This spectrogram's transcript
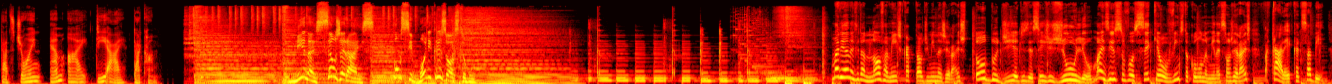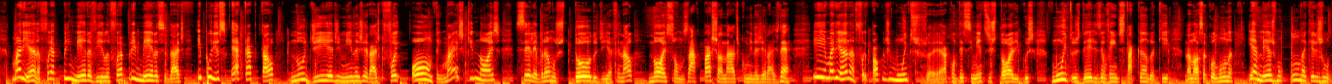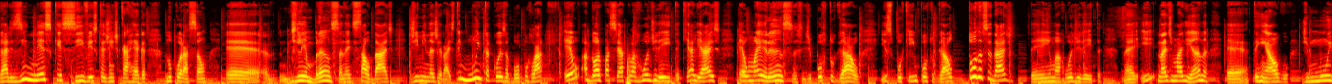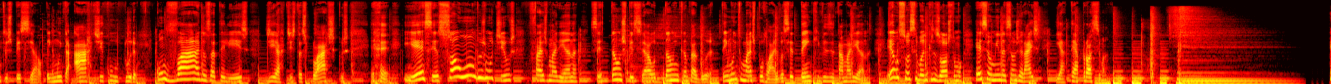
That's joinmidi.com. Minas São Gerais, com Simone Crisóstomo. Mariana vira novamente capital de Minas Gerais todo dia 16 de julho. Mas isso você que é ouvinte da coluna Minas São Gerais tá careca de saber. Mariana foi a primeira vila, foi a primeira cidade e por isso é a capital no dia de Minas Gerais, que foi ontem, mas que nós celebramos todo dia. Afinal, nós somos apaixonados com Minas Gerais, né? E Mariana foi palco de muitos é, acontecimentos históricos, muitos deles eu venho destacando aqui na nossa coluna, e é mesmo um daqueles lugares inesquecíveis que a gente carrega no coração é, de lembrança, né, de saudade de Minas Gerais. Tem muita coisa boa por lá. Eu adoro passear pela Rua Direita, que aliás é uma herança de Portugal. Isso porque em Portugal toda cidade tem uma rua direita, né? E na de Mariana é, tem algo de muito especial, tem muita arte e cultura, com vários ateliês de artistas plásticos. É, e esse é só um dos motivos que faz Mariana ser tão especial, tão encantadora. Tem muito mais por lá e você tem que visitar Mariana. Eu sou Simone Crisóstomo, esse é o Minas São Gerais e até a próxima!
